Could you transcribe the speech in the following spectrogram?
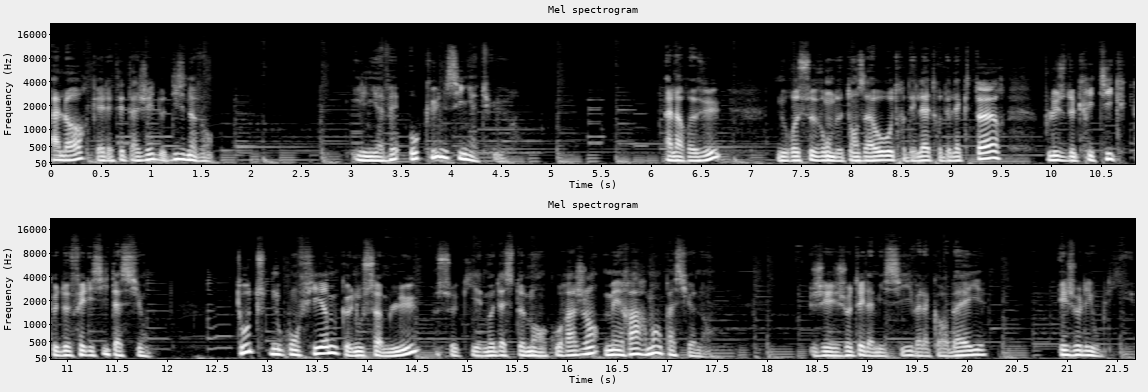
alors qu'elle était âgée de 19 ans. Il n'y avait aucune signature. À la revue, nous recevons de temps à autre des lettres de lecteurs, plus de critiques que de félicitations. Toutes nous confirment que nous sommes lus, ce qui est modestement encourageant, mais rarement passionnant. J'ai jeté la missive à la corbeille et je l'ai oubliée.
